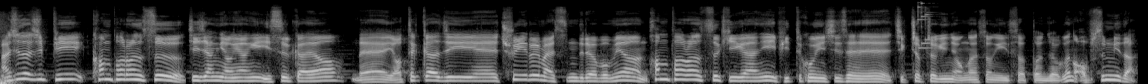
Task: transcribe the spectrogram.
아시다시피 컨퍼런스 시장 영향이 있을까요? 네, 여태까지의 추이를 말씀드려 보면 컨퍼런스 기간이 비트코인 시세에 직접적인 연관성이 있었던 적은 없습니다.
